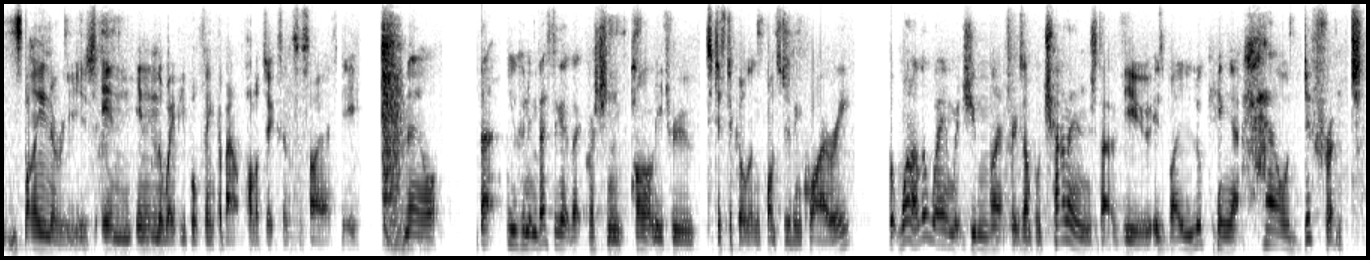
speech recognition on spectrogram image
binaries in, in the way people think about politics and society. Now, that you can investigate that question partly through statistical and quantitative inquiry, but one other way in which you might, for example, challenge that view is by looking at how different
